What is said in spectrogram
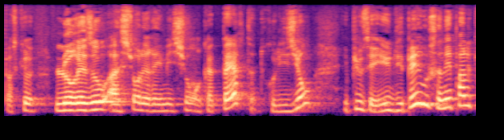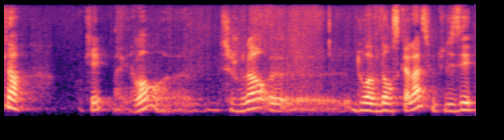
parce que le réseau assure les réémissions en cas de perte, de collision, et puis vous avez UDP où ça n'est pas le cas. Ok, bah, évidemment ces choses-là doivent dans ce cas-là, si vous utilisez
